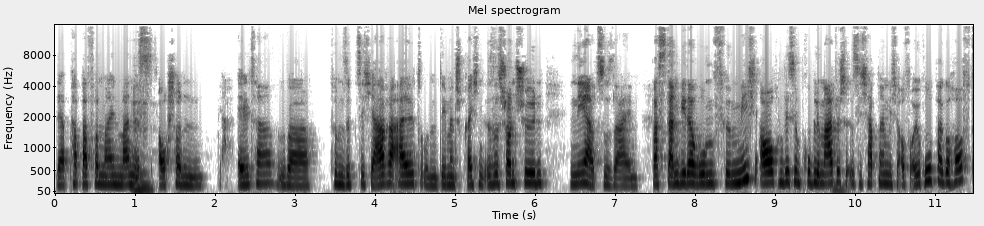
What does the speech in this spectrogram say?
der Papa von meinem Mann mhm. ist auch schon ja, älter, über 75 Jahre alt und dementsprechend ist es schon schön, näher zu sein. Was dann wiederum für mich auch ein bisschen problematisch ist. Ich habe nämlich auf Europa gehofft,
